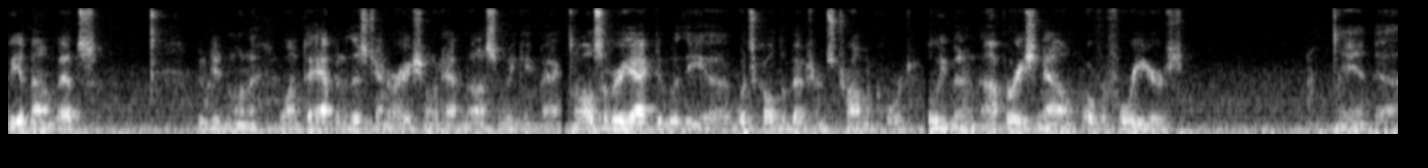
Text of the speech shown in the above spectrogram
Vietnam vets who didn't want to want to happen to this generation what happened to us when we came back. I'm also very active with the uh, what's called the Veterans Trauma Court. We've been in operation now over four years, and uh,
